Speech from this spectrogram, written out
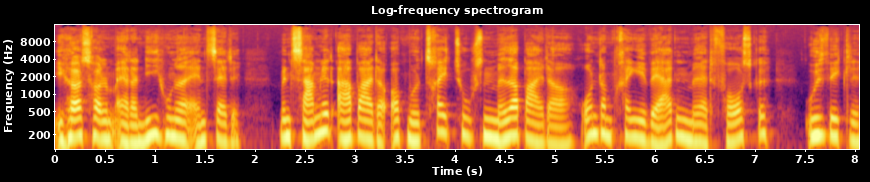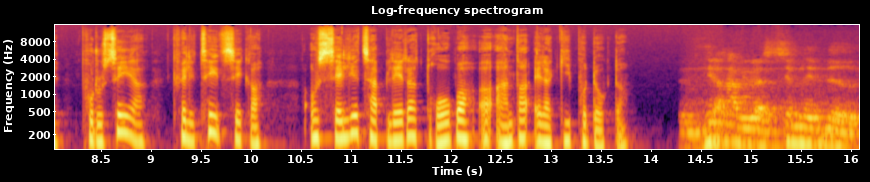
I Hørsholm er der 900 ansatte, men samlet arbejder op mod 3.000 medarbejdere rundt omkring i verden med at forske, udvikle, producere, kvalitetssikre og sælge tabletter, dråber og andre allergiprodukter. Her har vi jo altså simpelthen med,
